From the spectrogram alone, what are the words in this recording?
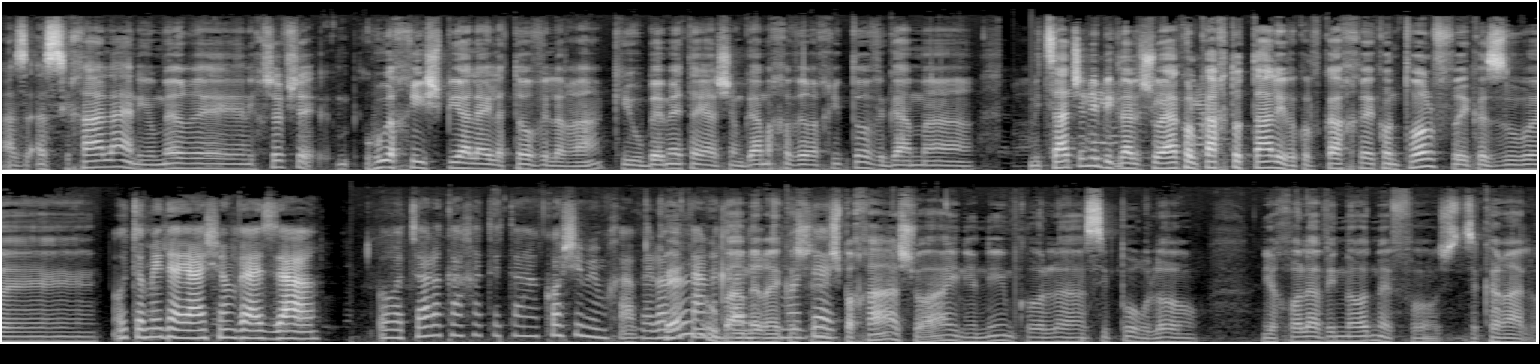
אז השיחה עליי, אני אומר, אה, אני חושב שהוא הכי השפיע עליי לטוב ולרע, כי הוא באמת היה שם גם החבר הכי טוב וגם ה... מצד שני, בגלל שהוא היה כל כך טוטאלי וכל כך control freak, אז הוא... אה, הוא תמיד היה שם ועזר. הוא רצה לקחת את הקושי ממך ולא כן, נתן הוא לך בא מרקע של להתמודד. משפחה, שואה, עניינים, כל הסיפור, הוא לא... אני יכול להבין מאוד מאיפה זה קרה לו.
